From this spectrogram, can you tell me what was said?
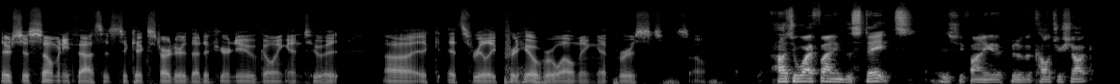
there's just so many facets to Kickstarter that if you're new going into it, uh, it it's really pretty overwhelming at first. So How's your wife finding the states? Is she finding a bit of a culture shock?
